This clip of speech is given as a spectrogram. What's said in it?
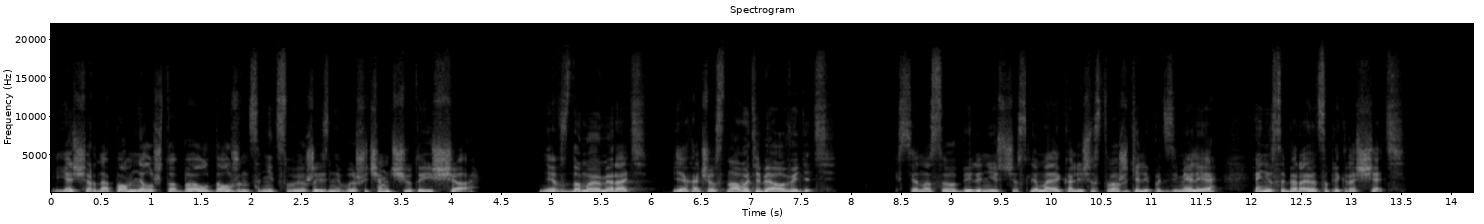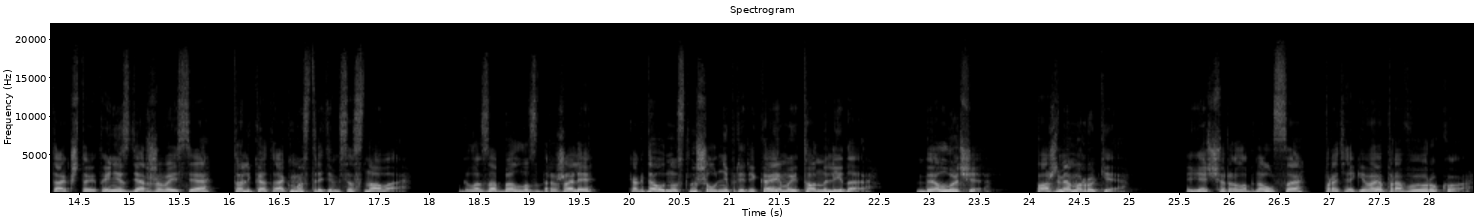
ящер напомнил, что Белл должен ценить свою жизнь выше, чем чью-то ещё. «Не вздумай умирать! Я хочу снова тебя увидеть!» Ксеносы убили неисчислимое количество жителей подземелья и не собираются прекращать. Так что и ты не сдерживайся, только так мы встретимся снова. Глаза Белла задрожали, когда он услышал непререкаемый тон Лида. «Беллучи, Пожмем руки!» Ящер улыбнулся, протягивая правую руку.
